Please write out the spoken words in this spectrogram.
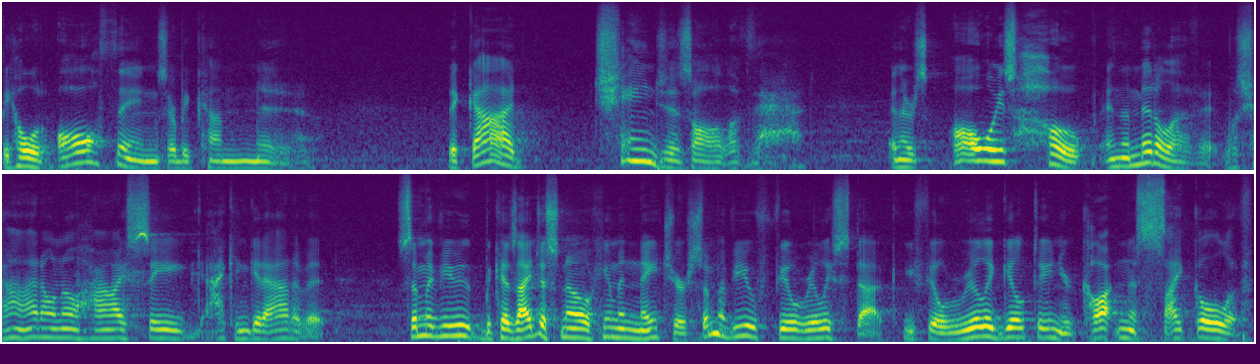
Behold, all things are become new that God changes all of that. And there's always hope in the middle of it. Well, Sean, I don't know how I see I can get out of it. Some of you, because I just know human nature, some of you feel really stuck. You feel really guilty and you're caught in this cycle of,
